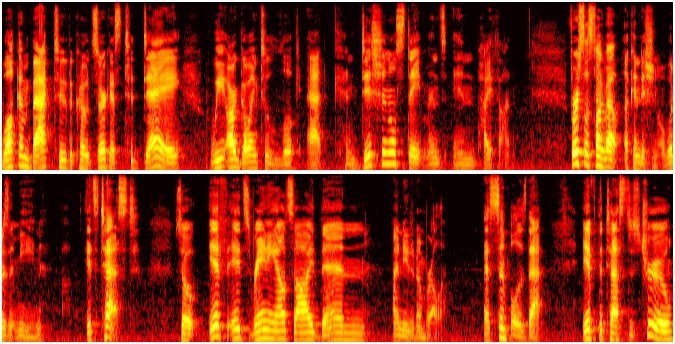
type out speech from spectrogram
Welcome back to the Code Circus. Today we are going to look at conditional statements in Python. First, let's talk about a conditional. What does it mean? It's a test. So if it's raining outside, then I need an umbrella. As simple as that. If the test is true,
